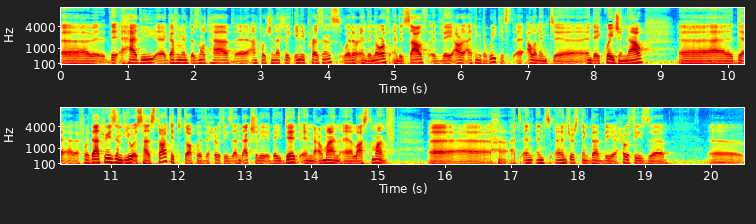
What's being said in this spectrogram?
Uh, the Hadi uh, government does not have, uh, unfortunately, any presence, whether in the north and the south. They are, I think, the weakest uh, element uh, in the equation now. Uh, the, for that reason, the U.S. has started to talk with the Houthis, and actually they did in Oman last month. Uh, and, and interesting that the Houthis uh, uh,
